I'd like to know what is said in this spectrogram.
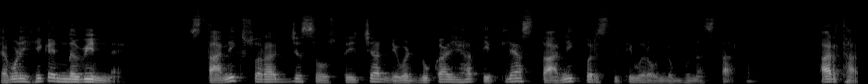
त्यामुळे हे काही नवीन नाही. स्थानिक स्वराज्य संस्थेच्या निवडणुका ह्या तिथल्या स्थानिक परिस्थितीवर अवलंबून असतात. अर्थात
